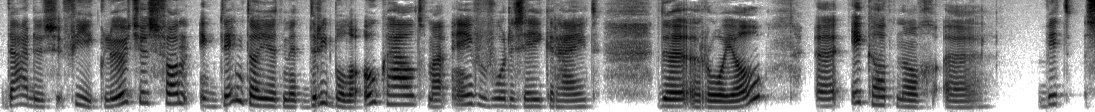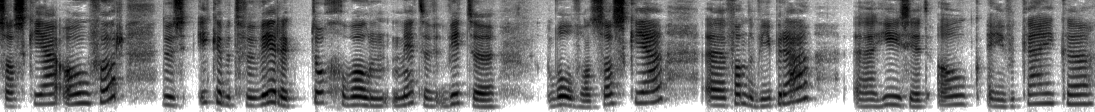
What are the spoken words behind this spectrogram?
daar dus vier kleurtjes van. Ik denk dat je het met drie bollen ook haalt maar even voor de zekerheid. De royal. Uh, ik had nog uh, wit saskia over. Dus ik heb het verwerkt toch gewoon met de witte wol van saskia uh, van de vibra. Hier zit ook even kijken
